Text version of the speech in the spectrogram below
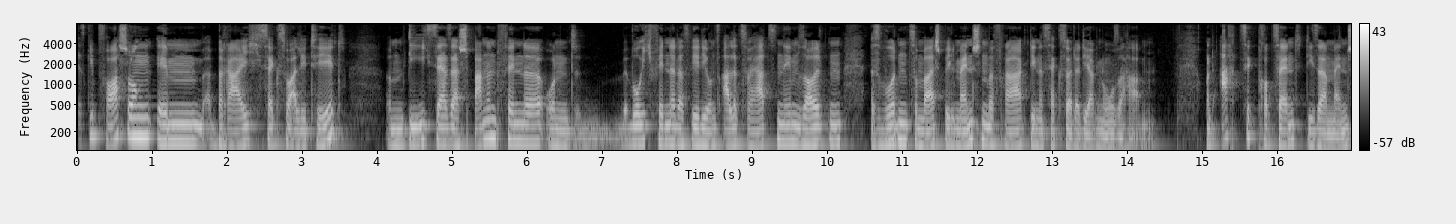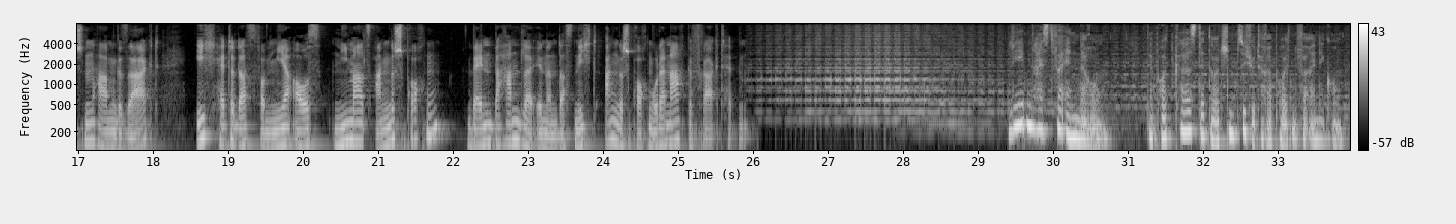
Es gibt Forschung im Bereich Sexualität, ähm, die ich sehr, sehr spannend finde und wo ich finde, dass wir die uns alle zu Herzen nehmen sollten. Es wurden zum Beispiel Menschen befragt, die eine sexuelle Diagnose haben. Und 80 Prozent dieser Menschen haben gesagt, ich hätte das von mir aus niemals angesprochen, wenn BehandlerInnen das nicht angesprochen oder nachgefragt hätten. Leben heißt Veränderung. Der Podcast der Deutschen Psychotherapeutenvereinigung.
